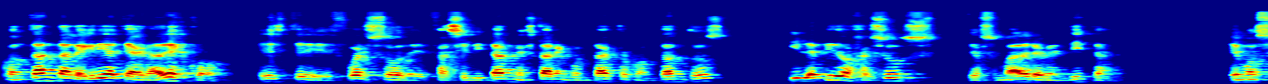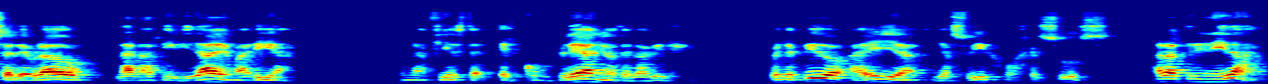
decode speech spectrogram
con tanta alegría te agradezco este esfuerzo de facilitarme estar en contacto con tantos y le pido a Jesús y a su Madre bendita, hemos celebrado la Natividad de María, una fiesta, el cumpleaños de la Virgen. Pues le pido a ella y a su Hijo, a Jesús, a la Trinidad,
